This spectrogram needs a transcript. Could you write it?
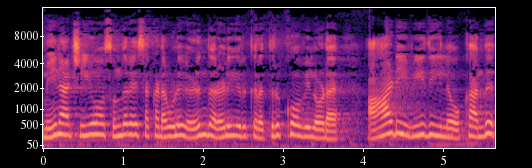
மீனாட்சியும் சுந்தரேச கடவுளும் எழுந்தருளி இருக்கிற திருக்கோவிலோட ஆடி வீதியில் உட்காந்து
